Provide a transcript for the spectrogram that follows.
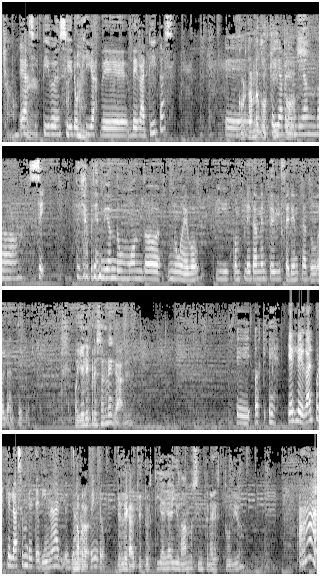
Chambre. He asistido en cirugías de, de gatitas. Eh, Cortando Estoy aprendiendo, sí, estoy aprendiendo un mundo nuevo y completamente diferente a todo lo anterior. Oye, eso es legal. Eh, es, es legal porque lo hace un veterinario, yo no, pero opero. es legal que tú estés ahí ayudando sin tener estudio. Ah,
